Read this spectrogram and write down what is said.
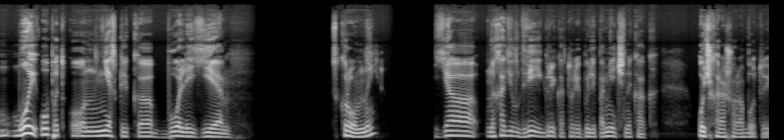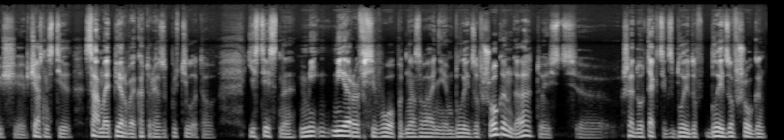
Мой опыт, он несколько более скромный я находил две игры, которые были помечены как очень хорошо работающие. В частности, самая первая, которую я запустил, это, естественно, мера всего под названием Blades of Shogun, да, то есть э, Shadow Tactics Blade of, Blades of Shogun,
